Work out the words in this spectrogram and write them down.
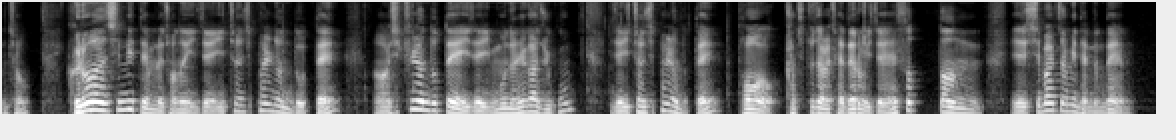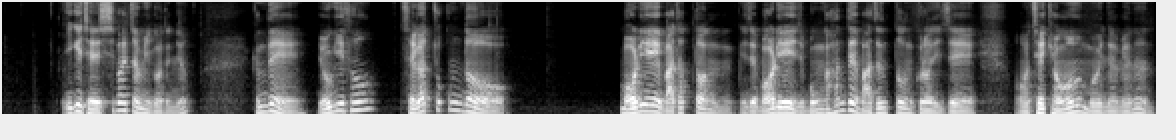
그렇죠? 그러한 심리 때문에 저는 이제 2018년도 때, 어, 17년도 때 이제 입문을 해가지고 이제 2018년도 때 더 가치 투자를 제대로 이제 했었던 이제 시발점이 됐는데 이게 제 시발점이거든요. 근데 여기서 제가 조금 더 머리에 맞았던 이제 머리에 이제 뭔가 한 대 맞았던 그런 이제 어, 제 경험은 뭐였냐면은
